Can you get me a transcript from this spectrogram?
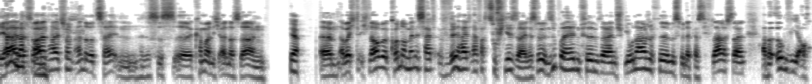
Ja, das waren halt schon andere Zeiten. Das ist, äh, kann man nicht anders sagen. Ja. Ähm, aber ich, ich glaube, Condor Man ist halt, will halt einfach zu viel sein. Es will ein Superheldenfilm sein, Spionagefilm, es will der persiflarisch sein, aber irgendwie auch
